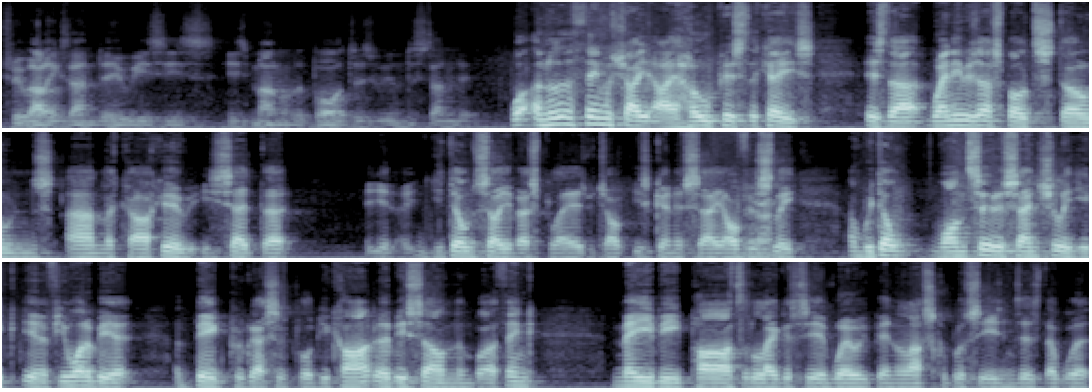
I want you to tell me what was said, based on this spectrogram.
through Alexander, who is his his man on the board, as we understand it. Well, another thing which I, I hope is the case is that when he was asked about Stones and Lukaku, he said that you, know, you don't sell your best players, which he's going to say, obviously, and we don't want to. Essentially, you, you know, if you want to be a, a big progressive club, you can't really be selling them. But I think maybe part of the legacy of where we've been the last couple of seasons is that we're,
